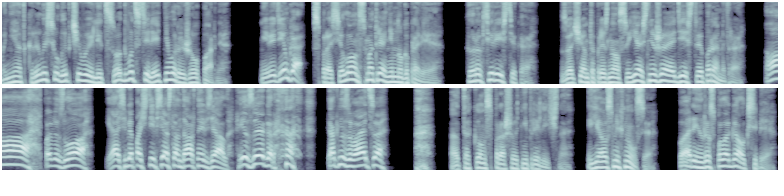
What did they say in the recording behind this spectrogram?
Мне открылось улыбчивое лицо двадцатилетнего рыжего парня. «Невидимка?» — спросил он, смотря немного правее. «Характеристика». Зачем-то признался я, снижая действие параметра. «А, повезло. Я себе почти все стандартные взял. Из игр. Ха, как называется?» О таком спрашивать неприлично. Я усмехнулся. Парень располагал к себе.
